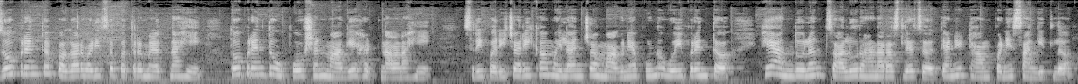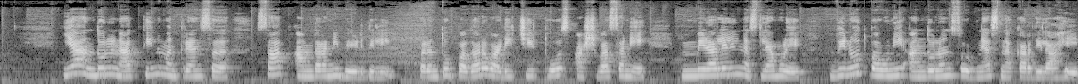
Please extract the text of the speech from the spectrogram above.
जोपर्यंत पगारवाढीचं पत्र मिळत नाही तोपर्यंत उपोषण मागे हटणार नाही. श्री परिचारिका महिलांच्या मागण्या पूर्ण होईपर्यंत हे आंदोलन चालू राहणार असल्याचं त्यांनी ठामपणे सांगितलं. या आंदोलनात तीन मंत्र्यांसह सात आमदारांनी भेट दिली परंतु पगारवाढीची ठोस आश्वासने मिळालेली नसल्यामुळे विनोद भाऊंनी आंदोलन सोडण्यास नकार दिला आहे.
